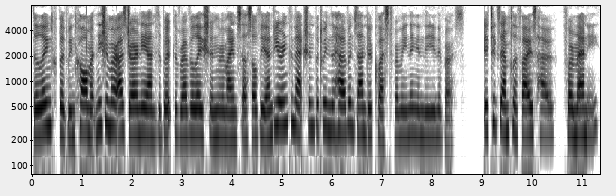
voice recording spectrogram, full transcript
the link between Comet Nishimura's journey and the Book of Revelation reminds us of the enduring connection between the heavens and their quest for meaning in the universe. It exemplifies how, for many,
